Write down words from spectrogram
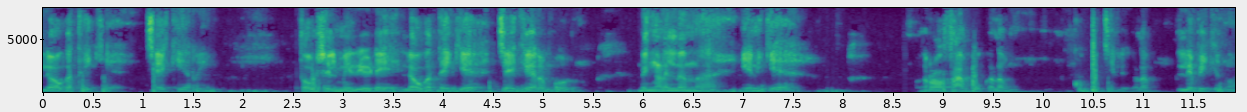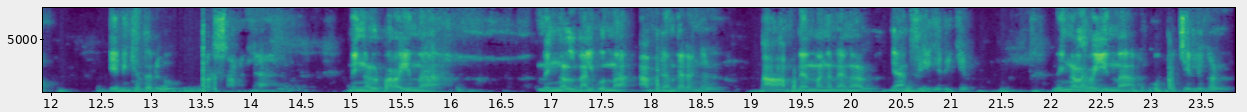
ലോകത്തേക്ക് ചേക്കേറി. സോഷ്യൽ മീഡിയയുടെ ലോകത്തേക്ക് ചേക്കേറുമ്പോൾ നിങ്ങളിൽ നിന്ന് എനിക്ക് റോസാപ്പൂക്കളും കുപ്പിച്ചില്ലുകളും ലഭിക്കുന്നു. എനിക്കതൊരു പ്രശ്നമില്ല. നിങ്ങൾ പറയുന്ന നിങ്ങൾ നൽകുന്ന അഭിനന്ദനങ്ങൾ ആ അഭിനന്ദനങ്ങൾ ഞാൻ സ്വീകരിക്കും. നിങ്ങളറിയുന്ന കുപ്പിച്ചില്ലുകൾ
